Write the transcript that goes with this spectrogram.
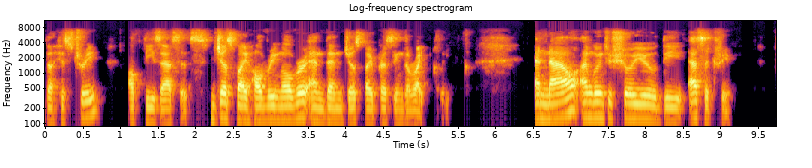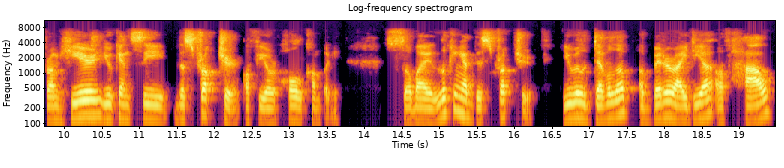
the history of these assets just by hovering over and then just by pressing the right click. And now I'm going to show you the asset tree. From here, you can see the structure of your whole company. So by looking at this structure, you will develop a better idea of how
